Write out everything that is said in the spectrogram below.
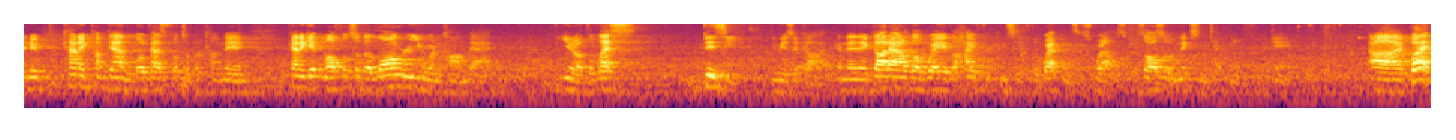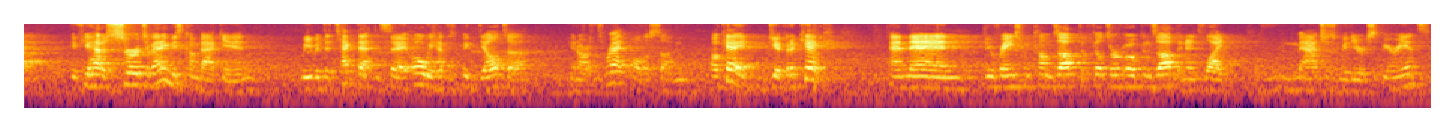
and it kind of come down, the low pass filter would come in, kind of get muffled, so the longer you were in combat, you know, the less busy the music got. And then it got out of the way of the high frequency of the weapons as well. So there's also a mixing technique for the game. Uh, but if you had a surge of enemies come back in, we would detect that and say, oh, we have this big delta in our threat all of a sudden. Okay, give it a kick. And then the arrangement comes up, the filter opens up, and it's like matches with your experience.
